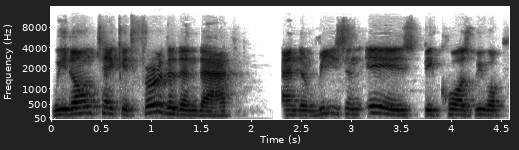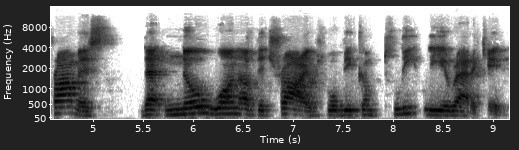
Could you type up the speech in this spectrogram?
We don't take it further than that. And the reason is because we were promised that no one of the tribes will be completely eradicated.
